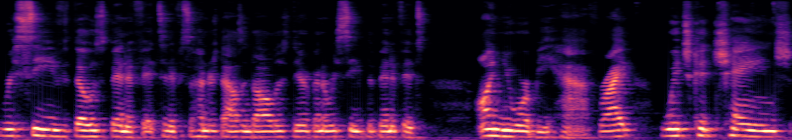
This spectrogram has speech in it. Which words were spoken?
receive those benefits. And if it's $100,000, they're going to receive the benefits on your behalf, right? Which could change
